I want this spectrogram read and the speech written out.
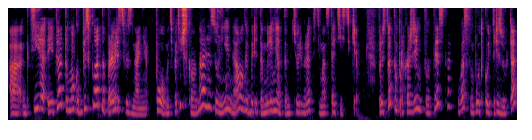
а, где ребята могут бесплатно проверить свои знания по математическому анализу, линейной алгебре, там, элементам теории вероятности, мат-статистики. По результатам прохождения этого теста у вас там будет какой-то результат,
